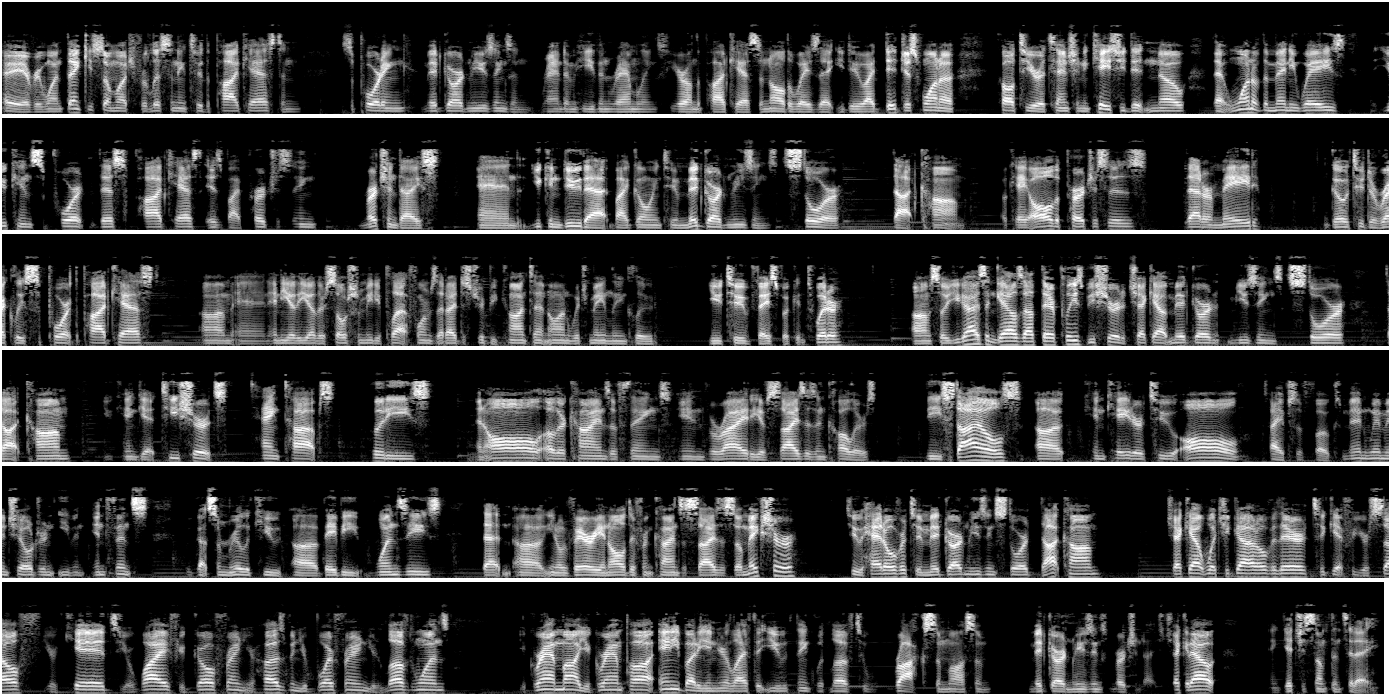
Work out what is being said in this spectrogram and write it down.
Hey everyone, thank you so much for listening to the podcast and supporting Midgard Musings and Random Heathen Ramblings here on the podcast and all the ways that you do. I did just want to call to your attention, in case you didn't know, that one of the many ways that you can support this podcast is by purchasing merchandise. And you can do that by going to midgardmusingstore.com. Okay, all the purchases that are made go to directly support the podcast um, and any of the other social media platforms that I distribute content on, which mainly include YouTube, Facebook, and Twitter. Um, so you guys and gals out there, please be sure to check out MidgardMusingsStore.com. You can get t-shirts, tank tops, hoodies, and all other kinds of things in variety of sizes and colors. The styles uh, can cater to all types of folks, men, women, children, even infants. We've got some really cute uh, baby onesies that uh, you know vary in all different kinds of sizes. So make sure to head over to midgardmusingstore.com. Check out what you got over there to get for yourself, your kids, your wife, your girlfriend, your husband, your boyfriend, your loved ones, your grandma, your grandpa, anybody in your life that you think would love to rock some awesome Midgard Musings merchandise. Check it out and get you something today.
